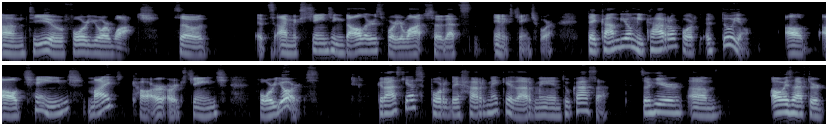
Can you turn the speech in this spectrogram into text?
um, to you for your watch. So it's I'm exchanging dollars for your watch, so that's in exchange for. Te cambio mi carro por el tuyo. I'll I'll change my car or exchange for yours. Gracias por dejarme quedarme en tu casa. So here, um, always after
